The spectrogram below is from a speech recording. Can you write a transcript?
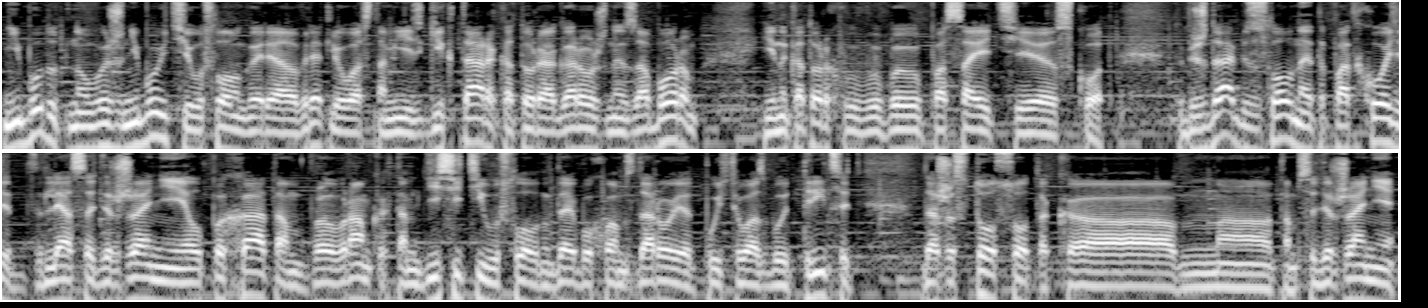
не будут, но вы же не будете, условно говоря, вряд ли у вас там есть гектары, которые огорожены забором, и на которых вы, вы, вы выпасаете скот. То бишь, да, безусловно, это подходит для содержания ЛПХ там, в, в рамках там, 10 условно, дай бог вам здоровья, пусть у вас будет 30, даже 100 соток э, э, там, содержания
